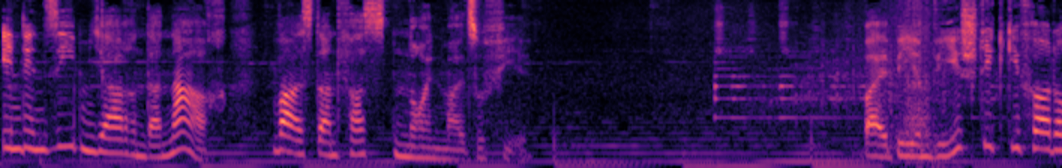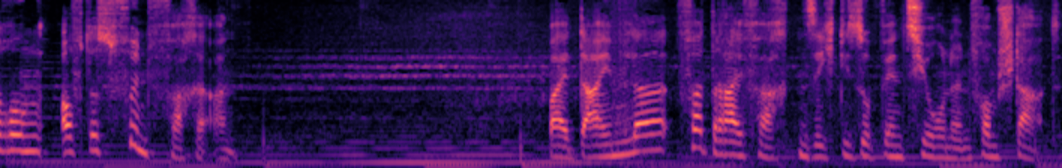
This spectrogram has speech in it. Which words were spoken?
In den sieben Jahren danach war es dann fast neunmal so viel. Bei BMW stieg die Förderung auf das Fünffache an. Bei Daimler verdreifachten sich die Subventionen vom Staat.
